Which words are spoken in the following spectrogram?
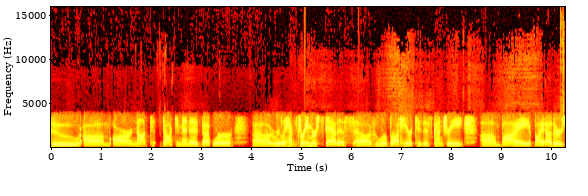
who um, are not documented but were uh, really have dreamer status, uh, who were brought here to this country um, by by others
